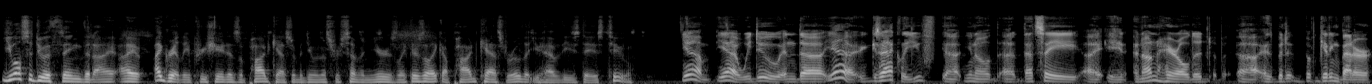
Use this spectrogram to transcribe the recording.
you also do a thing that I, I, I greatly appreciate as a podcaster. I've been doing this for seven years. Like there's like a podcast row that you have these days too. Yeah, yeah, we do, and uh, yeah, exactly. You've, uh, you know, uh, that's a, a, an unheralded, uh, but, but getting better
